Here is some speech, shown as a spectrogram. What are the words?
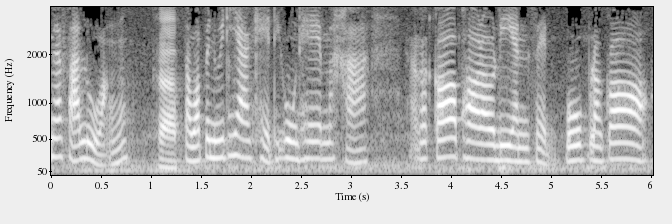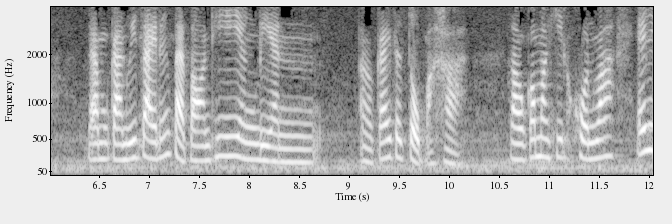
แม่ฟ้าหลวง ครับ แต่ว่าเป็นวิทยาเขตที่กรุงเทพนะคะ แล้วก็พอเราเรียนเสร็จปุ๊บ แล้วก็ ทำการวิจัยตั้งแต่ตอนที่ยังเรียนเอ่อใกล้จะจบอะค่ะ เราก็มาคิดค้นว่า เอ๊ะจ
